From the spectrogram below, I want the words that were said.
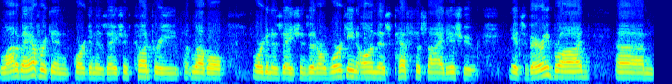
a lot of African organizations, country level organizations that are working on this pesticide issue. It's very broad. Um,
